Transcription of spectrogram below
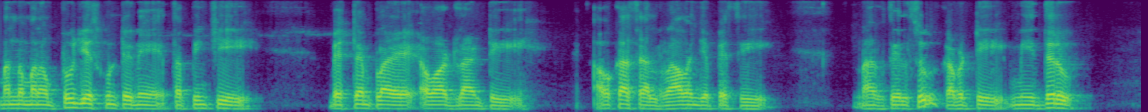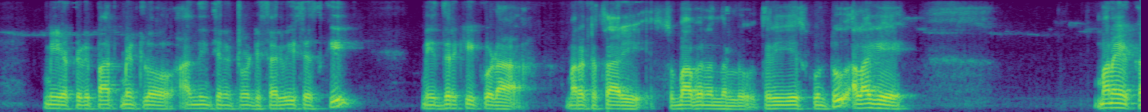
మనం మనం ప్రూవ్ చేసుకుంటేనే తప్పించి బెస్ట్ ఎంప్లాయ్ అవార్డు లాంటి అవకాశాలు రావని చెప్పేసి నాకు తెలుసు. కాబట్టి మీ ఇద్దరు మీ యొక్క డిపార్ట్మెంట్లో అందించినటువంటి సర్వీసెస్కి మీ ఇద్దరికీ కూడా మరొకసారి శుభాభినందనలు తెలియజేసుకుంటూ అలాగే మన యొక్క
